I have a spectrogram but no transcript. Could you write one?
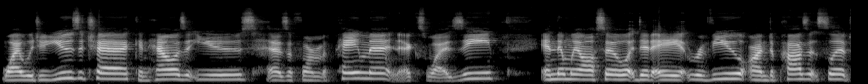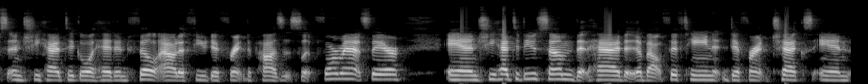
why would you use a check and how is it used as a form of payment and XYZ. And then we also did a review on deposit slips and she had to go ahead and fill out a few different deposit slip formats there and she had to do some that had about 15 different checks and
